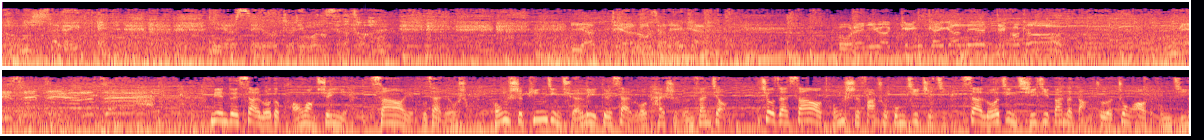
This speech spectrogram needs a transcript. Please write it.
能に従い野生を取り戻せだとやってやろうじゃねえか俺には限界がねえってことを見せてやるぜ 面对赛罗的狂妄宣言，三奥也不再留手，同时拼尽全力对赛罗开始轮番教育。就在三奥同时发出攻击之际，赛罗竟奇迹般的挡住了众奥的攻击。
